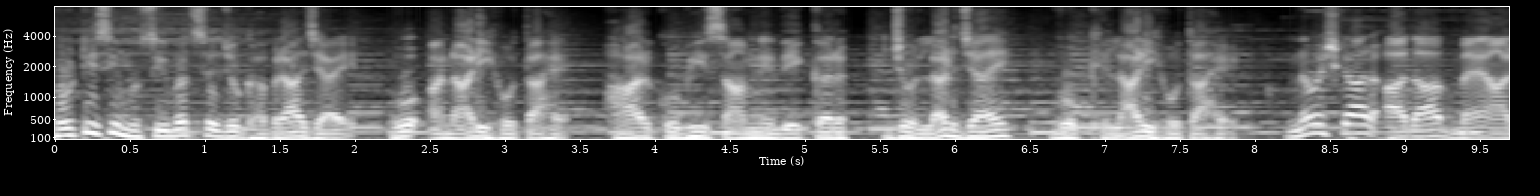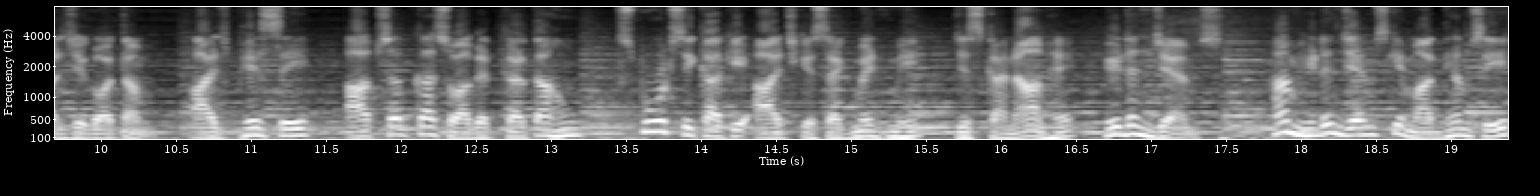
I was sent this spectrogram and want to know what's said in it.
छोटी सी मुसीबत से जो घबरा जाए, वो अनाड़ी होता है। हार को भी सामने देखकर जो लड़ जाए, वो खिलाड़ी होता है। नमस्कार, आदाब, मैं आरजे गौतम। आज फिर से आप सबका स्वागत करता हूँ स्पोर्ट्स सिक्का के आज के सेगमेंट में, जिसका नाम है हिडन जेम्स। हम हिडन जेम्स के माध्यम से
